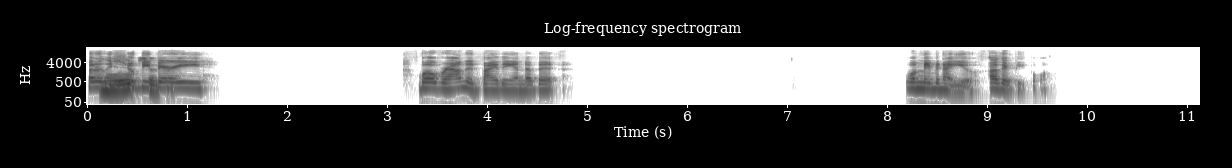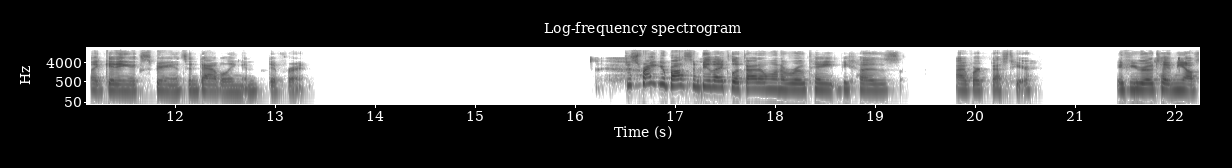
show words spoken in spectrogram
But at I'm least you'll be upset about it. very well rounded by the end of it. Well, maybe not you, other people. Like getting experience and dabbling in different. Just write your boss and be like, look, I don't want to rotate because I work best here. If you rotate me, I'll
